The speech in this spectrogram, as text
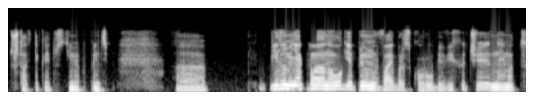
щатите, където си има по принцип. А, идва ми някаква аналогия, примерно Viber скоро обявиха, че наймат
